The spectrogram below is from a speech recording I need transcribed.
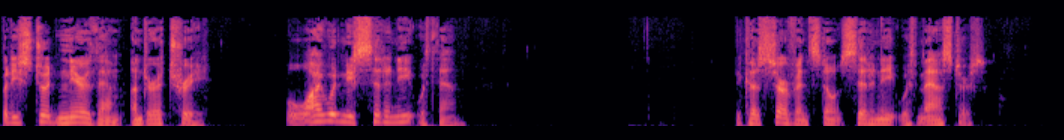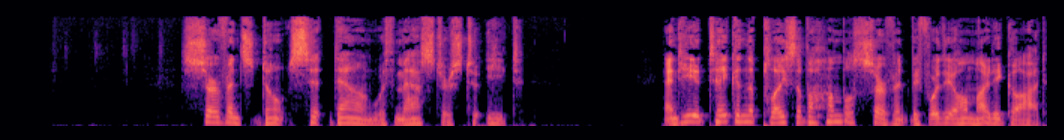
but he stood near them under a tree. Well, why wouldn't he sit and eat with them? Because servants don't sit and eat with masters. Servants don't sit down with masters to eat. And he had taken the place of a humble servant before the Almighty God.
